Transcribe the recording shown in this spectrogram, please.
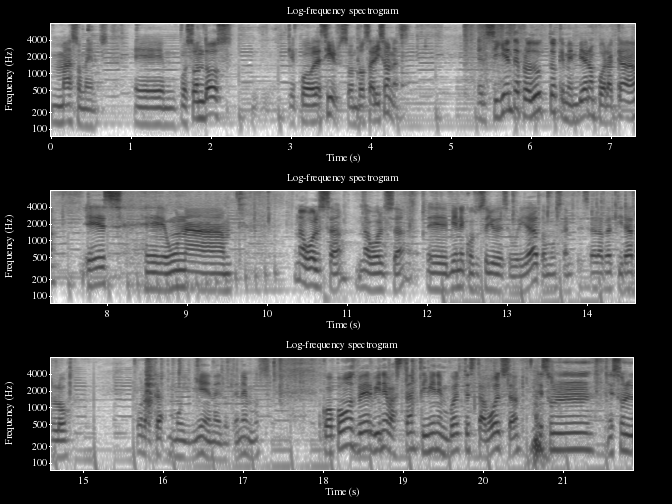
más o menos. Eh, pues son dos. ¿Qué puedo decir? Son dos Arizonas. El siguiente producto que me enviaron por acá es eh, una, una bolsa. Una bolsa. Eh, viene con su sello de seguridad. Vamos a empezar a retirarlo por acá. Muy bien, ahí lo tenemos. Como podemos ver, viene bastante bien envuelta esta bolsa. Es un, es un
